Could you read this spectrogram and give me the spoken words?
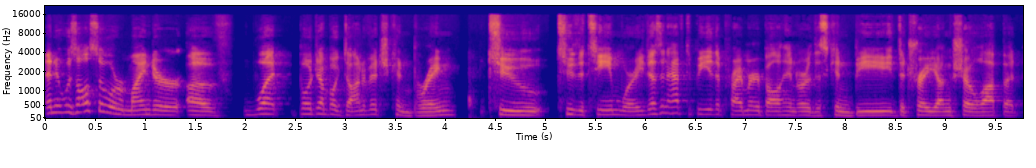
and it was also a reminder of what Bojan Bogdanovic can bring to to the team where he doesn't have to be the primary ball handler. This can be the Trae Young show a lot, but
